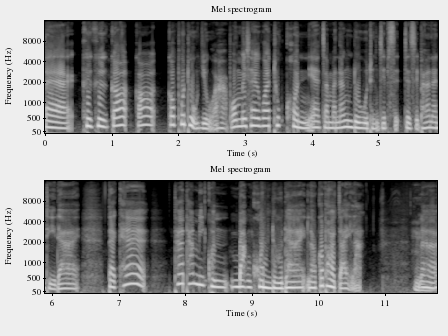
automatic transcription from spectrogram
แต่คือคือก็ก็ก็พูดถูกอยู่อะค่ะ เพราะไม่ใช่ว่าทุกคนเนี่ยจะมานั่งดูถึง70 75 นาทีได้ แต่แค่ถ้าถ้ามีคนบางคนดูได้ เราก็พอใจละนะคะ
